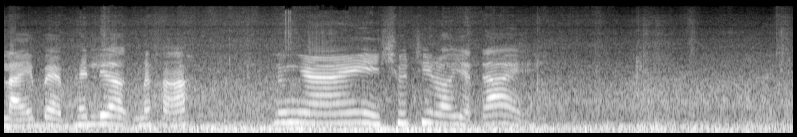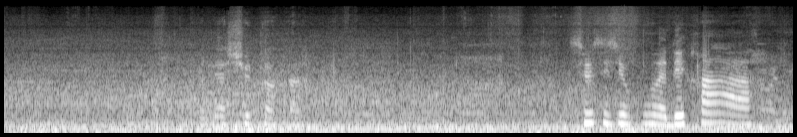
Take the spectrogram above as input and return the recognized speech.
หลายแบบให้เลือกนะคะนู่นไงชุดที่เราอยากได้ไปเลือกชุดก่อนค่ะ ชุดสีชมพูสวัสดีค่ะสวัสดี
